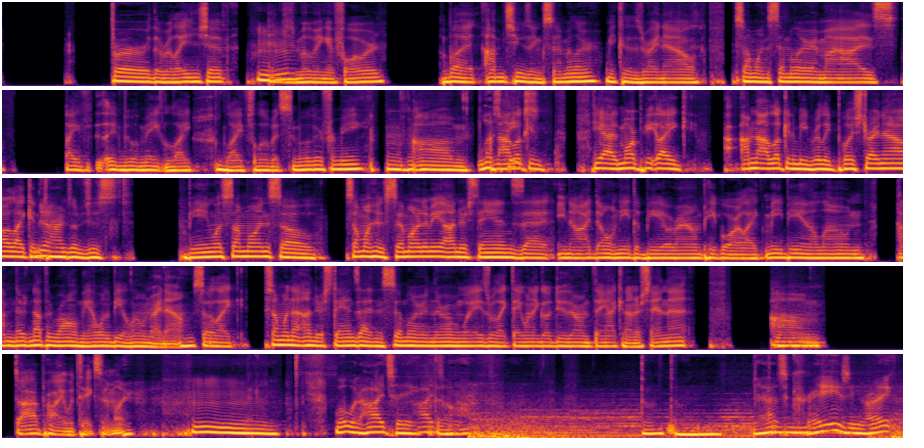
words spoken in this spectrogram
for the relationship and Mm-hmm. just moving it forward. But I'm choosing similar because right now, someone similar in my eyes, like it will make like life a little bit smoother for me. Mhm. Um, Less I'm not looking, yeah, more pe- like I'm not looking to be really pushed right now, like in Yeah. terms of just being with someone. So someone who's similar to me understands that you know I don't need to be around people or like me being alone. I'm, there's nothing wrong with me. I want to be alone right now. So like someone that understands that and is similar in their own ways, or like they want to go do their own thing, I can understand that. Um, so I probably would take similar. Hmm. What would I take? though? Dun, dun. That's crazy, right?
